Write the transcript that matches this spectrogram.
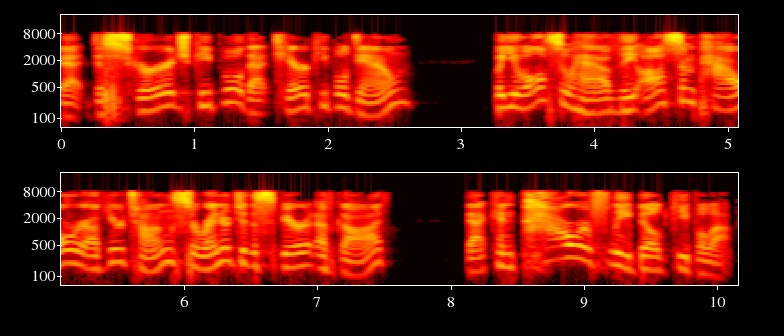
that discourage people, that tear people down. But you also have the awesome power of your tongue surrendered to the Spirit of God that can powerfully build people up,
